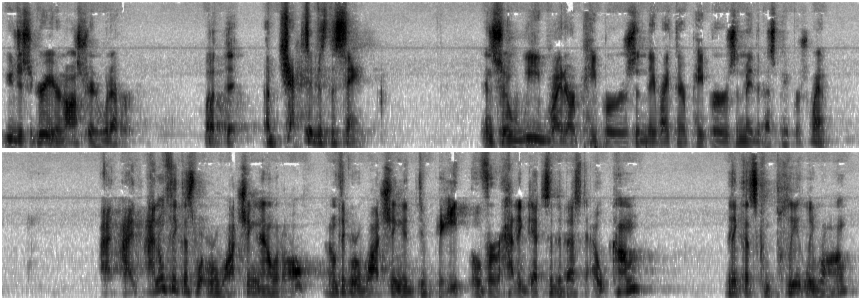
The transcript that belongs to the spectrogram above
you disagree, you're an Austrian or whatever. But the objective is the same. And so we write our papers and they write their papers and may the best papers win. I, I, I, don't think that's what we're watching now at all. I don't think we're watching a debate over how to get to the best outcome. I think that's completely wrong.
